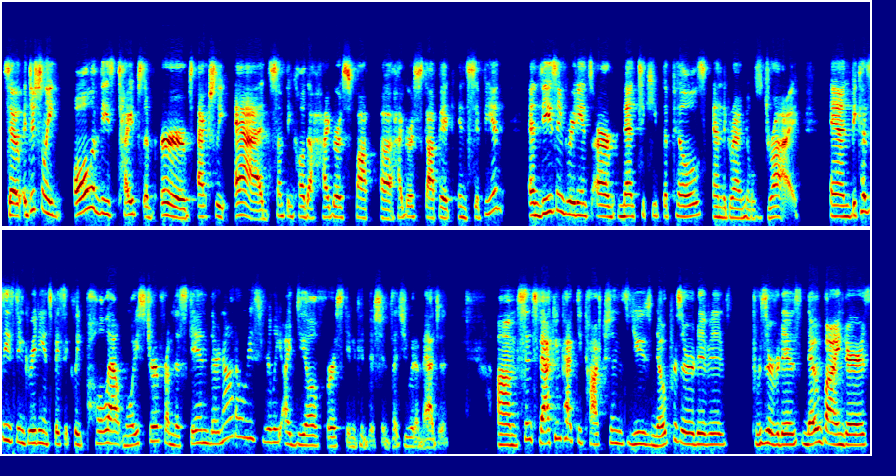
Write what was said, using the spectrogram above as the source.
So additionally, all of these types of herbs actually add something called a hygroscop, uh, hygroscopic excipient. And these ingredients are meant to keep the pills and the granules dry. And because these ingredients basically pull out moisture from the skin, they're not always really ideal for skin conditions, as you would imagine. Um, since vacuum packed decoctions use no preservatives, preservatives, no binders,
